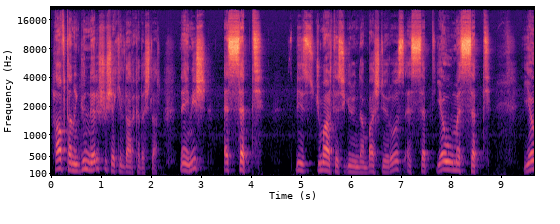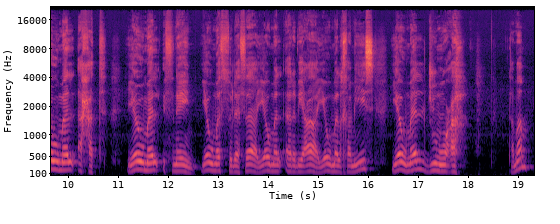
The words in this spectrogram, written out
Haftanın günleri şu şekilde arkadaşlar. Neymiş? Es-sebt. Biz cumartesi gününden başlıyoruz. Es-sebt. Yevmes sebt. Yevmel ithneyn. Yevmel thulasa. Yevmel erbi'a. Yevmel hamis. Yevmel cumu'ah. Tamam.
